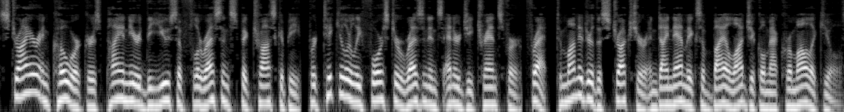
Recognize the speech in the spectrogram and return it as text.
Stryer and coworkers pioneered the use of fluorescence spectroscopy, particularly Forster resonance energy transfer to monitor the structure and dynamics of biological macromolecules.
